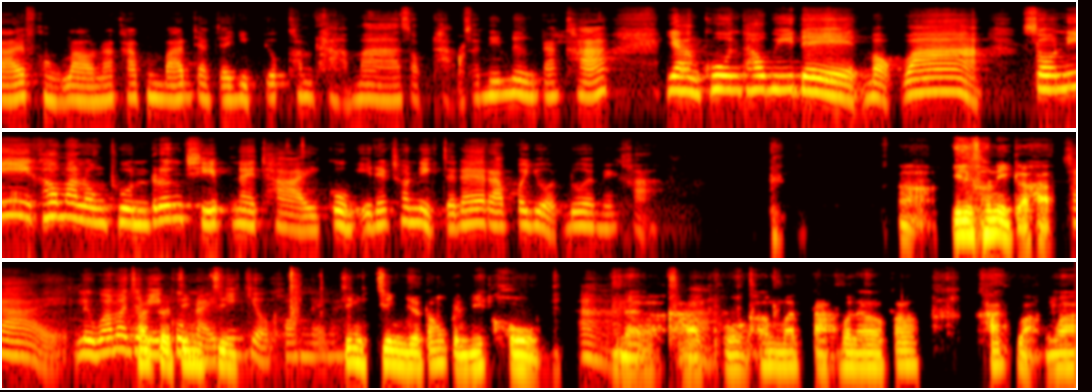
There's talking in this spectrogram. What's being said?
Live ของเรานะคะ คุณบาสอยากจะหยิบยกคำถามมาสอบถามสักนิดนึงนะคะ อย่างคุณทวีเดชบอกว่า Sony เข้ามาลงทุนเรื่องชิปในไทยกลุ่มอิเล็กทรอนิกส์จะได้รับประโยชน์ด้วยไหมคะอิเล็กทรอนิกส์อะครับ ใช่ หรือว่ามันจะมีกลุ่มไหนที่เกี่ยวข้องได้ไหมจริง ๆ จะต้องเป็นนิคมนะครับพวกอมตะพวกแล้วก็คาดหวังว่า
